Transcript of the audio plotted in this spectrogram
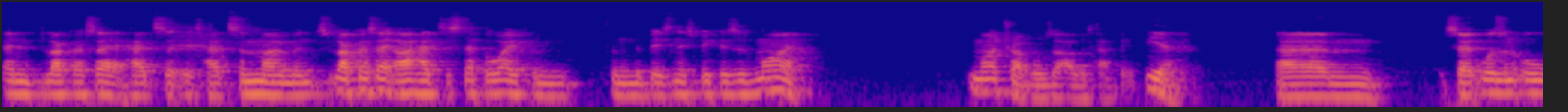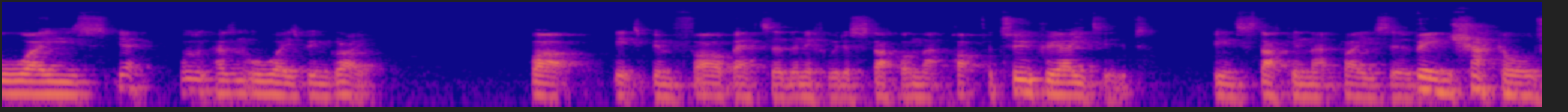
and like I say, it had it's had some moments. Like I say, I had to step away from from the business because of my my troubles I was having. yeah, Um, so it wasn't always, yeah, wasn't, hasn't always been great, but it's been far better than if we'd have stuck on that part for two creatives being stuck in that place of being, being shackled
